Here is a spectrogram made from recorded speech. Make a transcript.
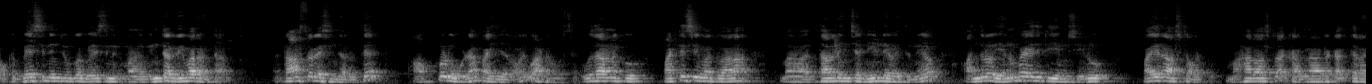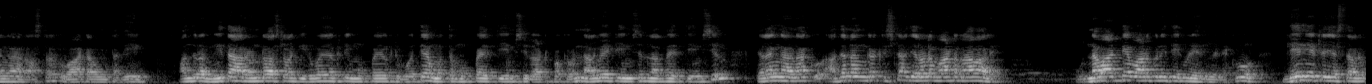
ఒక బేసిన్ నుంచి ఇంకో బేసిన్ మనం ఇంటర్ రివర్ అంటారు ట్రాన్స్ఫరేషన్ జరిగితే అప్పుడు కూడా పై జిల్లాలకు వాటా వస్తాయి ఉదాహరణకు పట్టిసీమ ద్వారా తరలించే నీళ్ళు ఏవైతున్నాయో అందులో ఎనభై ఐదు టీఎంసీలు పై రాష్ట్రాలకు మహారాష్ట్ర కర్ణాటక తెలంగాణ రాష్ట్రాలకు వాటా ఉంటుంది. అందులో మిగతా రెండు రాష్ట్రాలకు ఇరవై ఒకటి ముప్పై ఒకటి పోతే మొత్తం ముప్పై ఐదు టీఎంసీలు అటుపక్క ఉంది. నలభై టీఎంసీలు నలభై ఐదు టీఎంసీలు తెలంగాణకు అదనంగా కృష్ణా జిల్లాలో వాట రావాలి. ఉన్న వాటినే వాడుకునే తెలియలేదు వీళ్ళకు. లేని ఎట్లా చేస్తారు?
